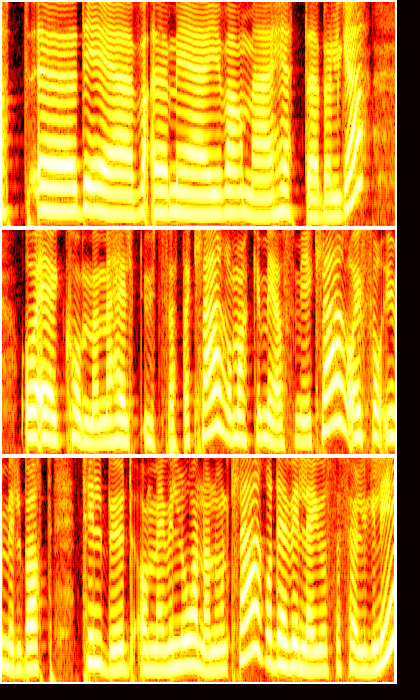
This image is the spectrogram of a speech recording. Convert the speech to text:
at uh, det er med i varme hetebølge. Og jeg kommer med helt utsvetta klær, og vi har ikke med oss så mye klær. Og jeg får umiddelbart tilbud om jeg vil låne noen klær, og det vil jeg jo selvfølgelig.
